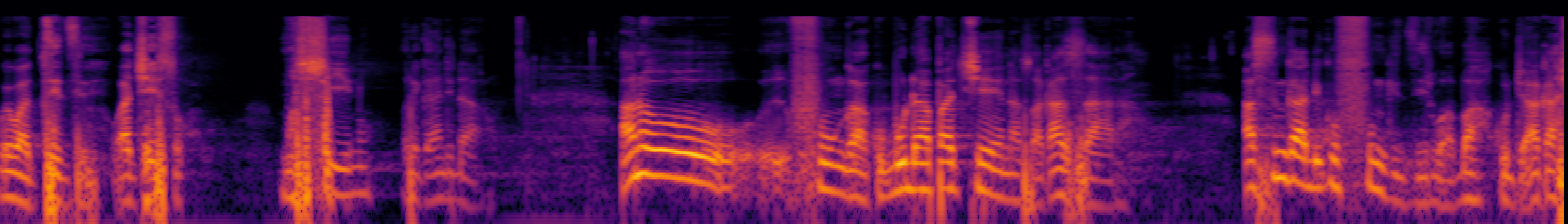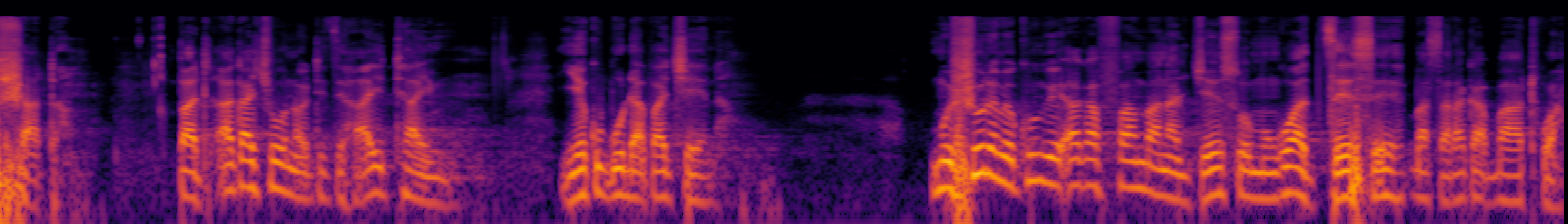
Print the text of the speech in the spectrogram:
wewadzidzi wajesu. Musvino regai ndidaro. Anofunga kubuda pachena zvakazara asingadi kufungidzirwa ba kuti akashata but akachiona kuti its high time yekubuda pachena. Mushure mekunge akafamba najesu munguva dzese basa rakabatwa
